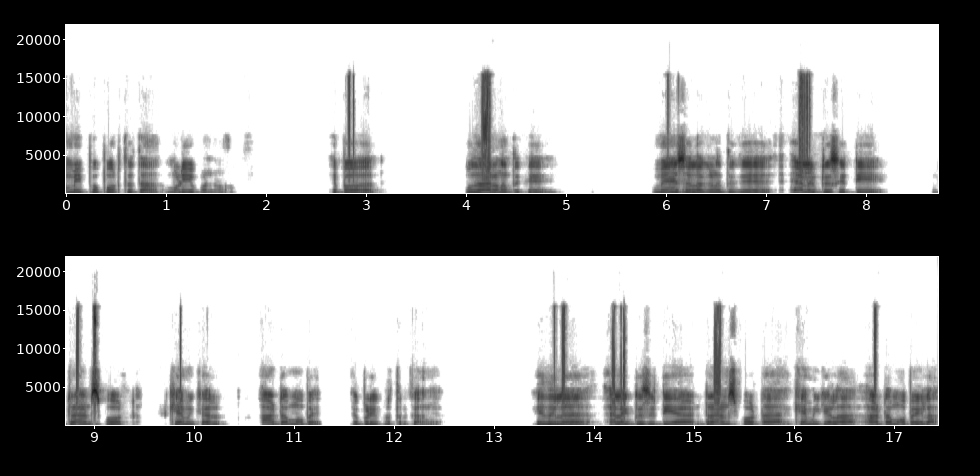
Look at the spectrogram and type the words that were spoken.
அமைப்பை பொறுத்து தான் முடிவு பண்ணணும். இப்போ உதாரணத்துக்கு மேச லக்னத்துக்கு எலக்ட்ரிசிட்டி டிரான்ஸ்போர்ட் கெமிக்கல் ஆட்டோமொபைல் இப்படி கொடுத்துருக்காங்க. இதில் எலக்ட்ரிசிட்டியா டிரான்ஸ்போர்ட்டா கெமிக்கலா ஆட்டோமொபைலா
